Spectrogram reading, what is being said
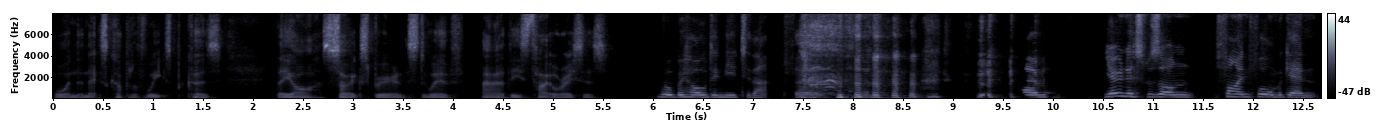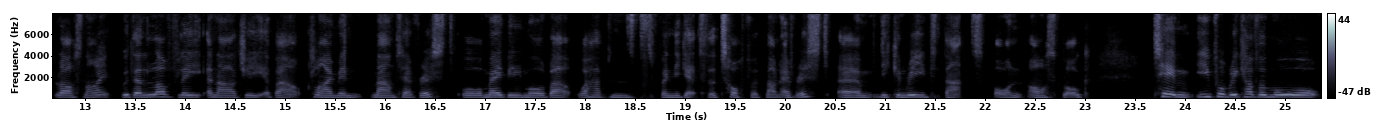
or in the next couple of weeks because they are so experienced with uh, these title races. We'll be holding you to that. For, um, Jonas was on fine form again last night with a lovely analogy about climbing Mount Everest, or maybe more about what happens when you get to the top of Mount Everest. Um, you can read that on Arseblog. Tim, you probably cover more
